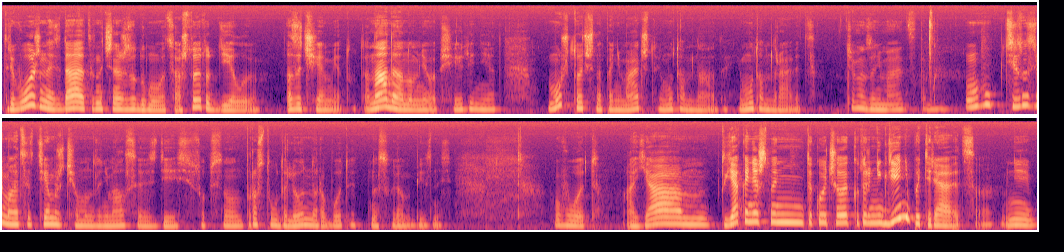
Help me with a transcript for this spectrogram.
тревожность, да, ты начинаешь задумываться, а что я тут делаю? А зачем я тут? А надо оно мне вообще или нет? Муж точно понимает, что ему там надо, ему там нравится. Чем он занимается там? Ну, он занимается тем же, чем он занимался здесь. Собственно, он просто удаленно работает на своем бизнесе. Вот. А я, я, конечно, не такой человек, который нигде не потеряется. Мне,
